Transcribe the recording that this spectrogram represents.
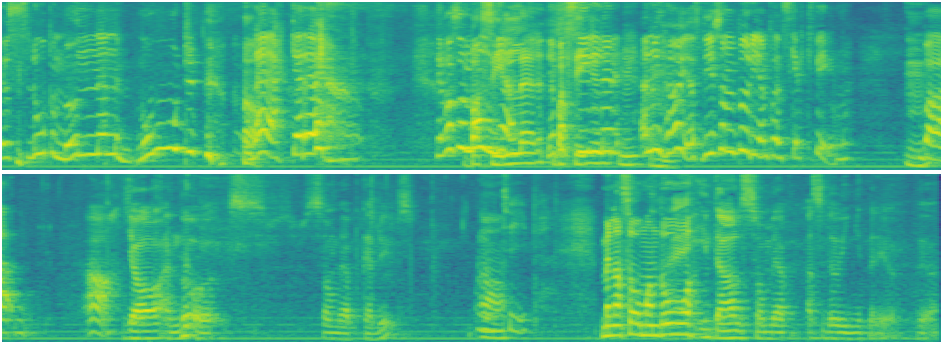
Det var slå på munnen, mord, läkare. Det var så Baciller, många. Ja, baciller. Mm. Ja, ni hör ju, alltså, det är som början på en skräckfilm. Bara, ja, Ja, ändå som vid apokalyps. Ja. typ. Men alltså om man då... Nej, inte alls som ap- Alltså det har inget med det att göra.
